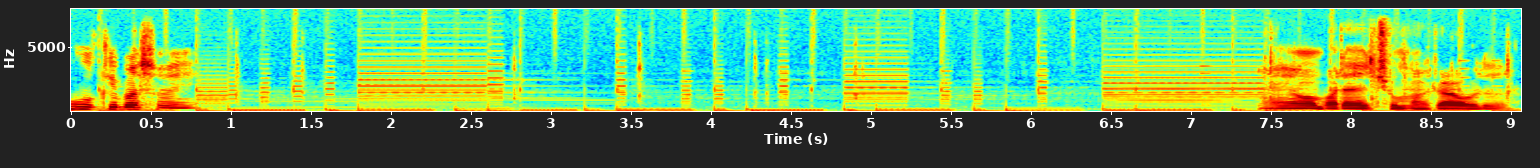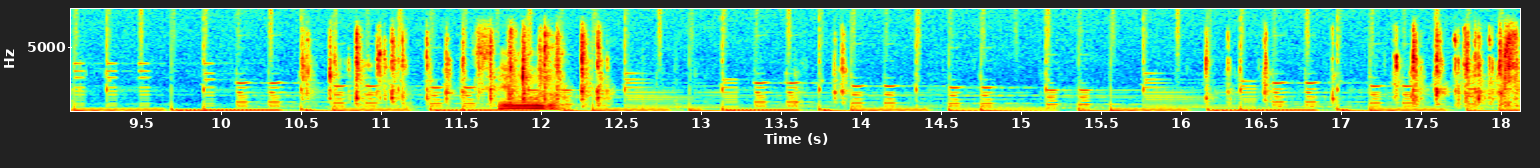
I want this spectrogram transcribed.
Uh, ¿qué pasó ahí? Ahí vamos a parar el chusma acá, boludo. Seguro. ¿Qué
